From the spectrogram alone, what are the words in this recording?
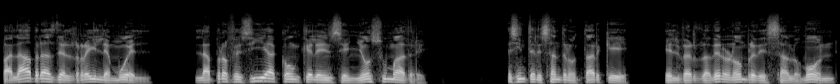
palabras del rey Lemuel, la profecía con que le enseñó su madre. Es interesante notar que el verdadero nombre de Salomón,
